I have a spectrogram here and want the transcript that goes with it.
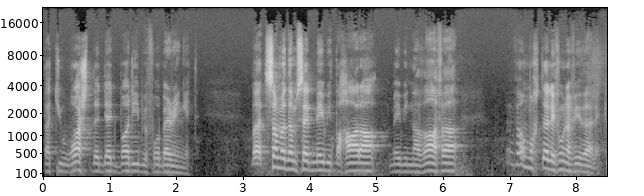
that you wash the dead body before burying it? But some of them said maybe tahara, maybe nadhafa. فهم مختلفون في ذلك.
